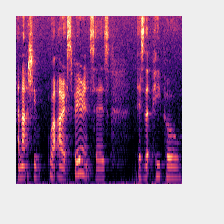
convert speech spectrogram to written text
And actually, what our experience is, is that people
